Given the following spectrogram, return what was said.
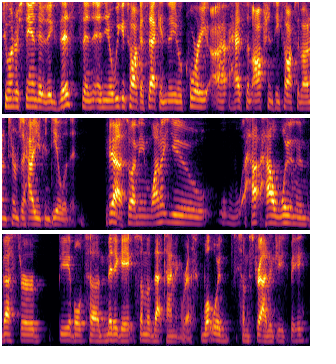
to understand that it exists and and you know we can talk a second you know Corey uh, has some options he talks about in terms of how you can deal with it. Yeah, so I mean, why don't you how how would an investor be able to mitigate some of that timing risk? What would some strategies be?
